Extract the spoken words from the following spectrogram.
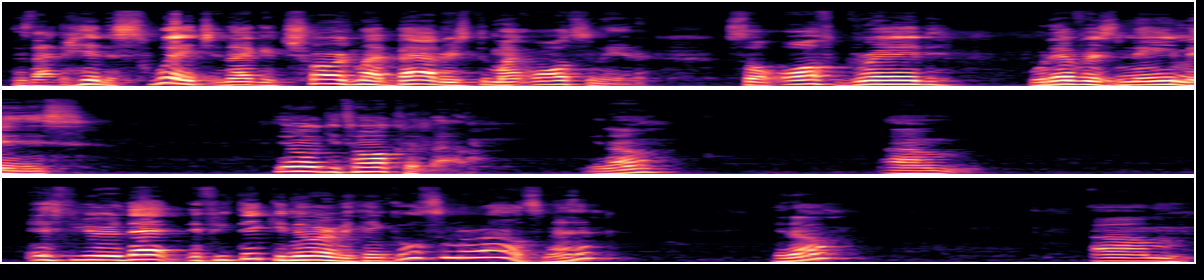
Because I hit a switch and I can charge my batteries through my alternator. So off grid, whatever his name is, you know what you're talking about. You know? Um, if you're that, if you think you know everything, go somewhere else, man. You know? Um,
